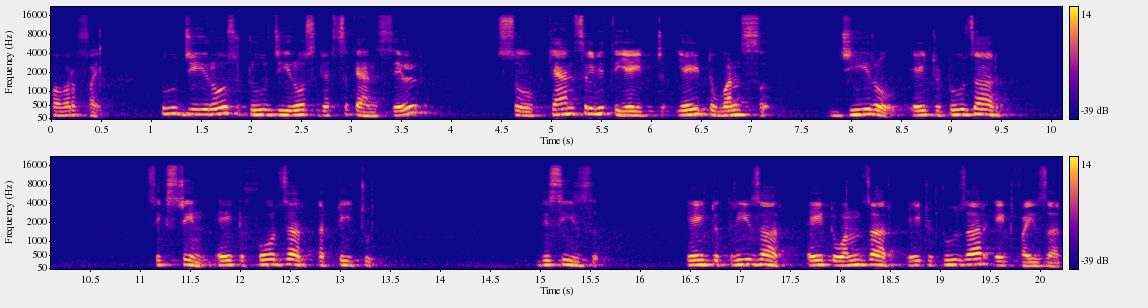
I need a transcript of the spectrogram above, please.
power 5 2 zeros 2 zeros gets cancelled so cancel with 8 8 ones. 0 8 twos are 16 8 fours are 32 this is 8 threes are 8 ones are 8 twos are 8 fives are.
